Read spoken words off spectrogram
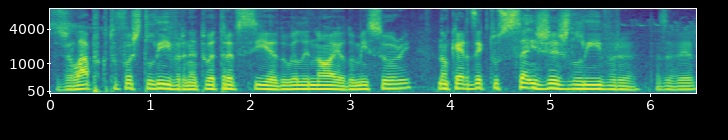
Ou seja, lá porque tu foste livre na tua travessia do Illinois ou do Missouri, não quer dizer que tu sejas livre. Estás a ver?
